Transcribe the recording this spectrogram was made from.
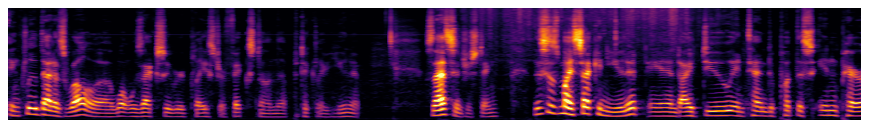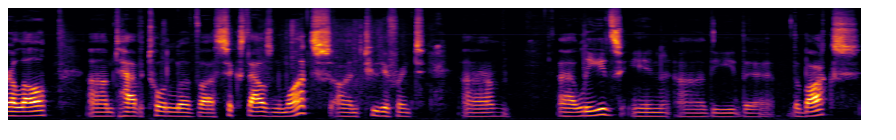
include that as well, what was actually replaced or fixed on the particular unit. So that's interesting. This is my second unit, and I do intend to put this in parallel um, to have a total of uh, 6,000 watts on two different um, uh, leads in uh, the, the, the box.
